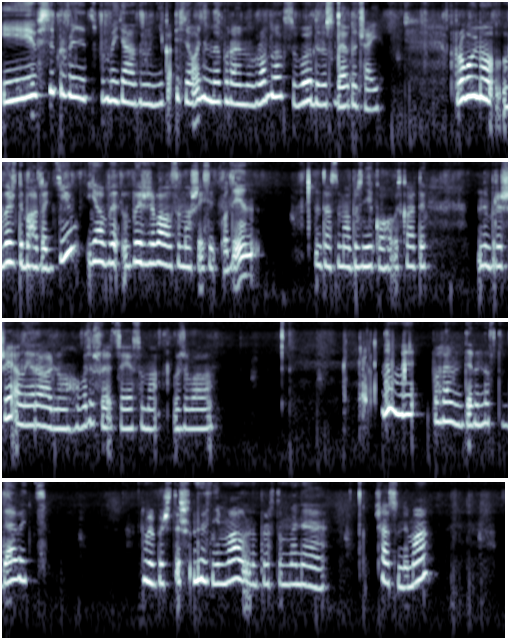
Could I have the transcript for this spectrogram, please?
І всім привіт! З вами я Ніка. І сьогодні ми пограємо в Roblox в 99 ночей. Пробуємо вижити багато днів. Я ви- виживала сама 61, та сама без нікого. Ви скажете, не бреши, але я реально говорю, що це я сама виживала. Ну, ми пограємо 99. Вибачте, що не знімала, ну просто в мене часу нема.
